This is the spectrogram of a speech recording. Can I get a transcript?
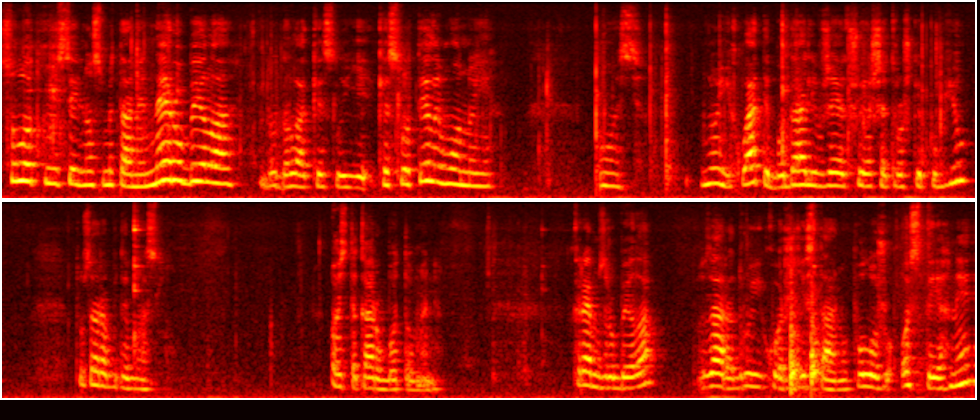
Солодкої сильно сметани не робила, додала кислої, кислоти лимонної. Ось. Ну і хватить, бо далі вже, якщо я ще трошки поб'ю, то зараз буде масло. Ось така робота у мене. Крем зробила. Зараз другий корж дістану, положу остигне.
